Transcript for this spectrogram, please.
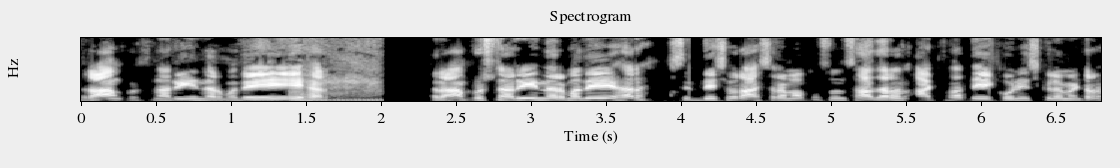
रामकृष्ण हरी नर्मदे हर. रामकृष्णारी नर्मदे हर सिद्धेश्वर आश्रमापासून साधारण अठरा ते एकोणीस किलोमीटर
